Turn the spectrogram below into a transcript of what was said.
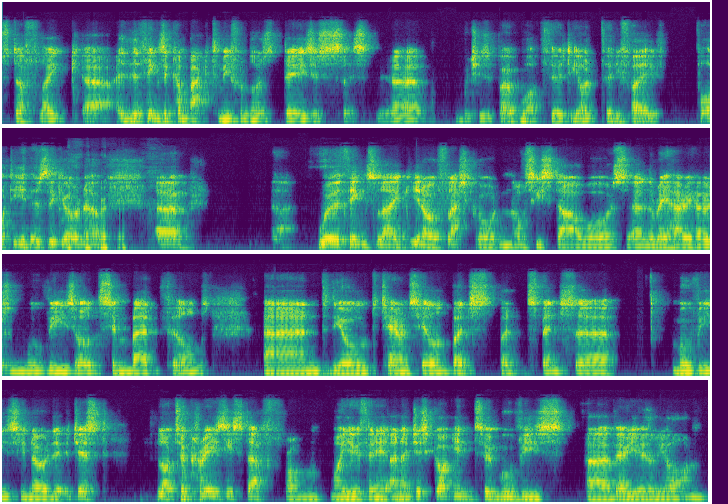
stuff like uh, the things that come back to me from those days is, is uh, which is about what 30 or 35, 40 years ago now. um, uh, were things like you know Flash Gordon, obviously Star Wars, uh, the Ray Harryhausen movies, or the Sinbad films, and the old Terence Hill and Bud Bud Spencer movies. You know, just lots of crazy stuff from my youth, and, and I just got into movies uh, very early on.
